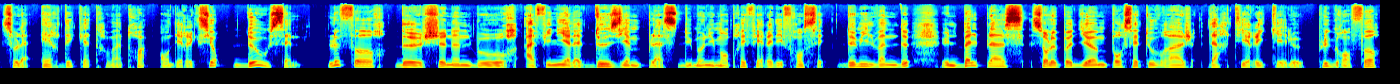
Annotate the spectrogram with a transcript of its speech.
sous la RD 83 en direction de Houssen. Le fort de Schönenbourg a fini à la deuxième place du monument préféré des Français 2022. Une belle place sur le podium pour cet ouvrage d'artillerie qui est le plus grand fort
